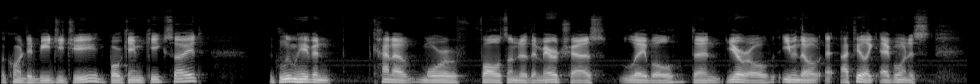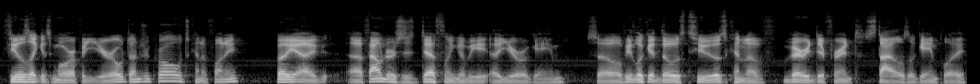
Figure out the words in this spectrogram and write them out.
according to BGG, Board Game Geek site, Gloomhaven kind of more falls under the Ameritrash label than Euro, even though I feel like everyone is feels like it's more of a Euro dungeon crawl, which is kind of funny. But yeah, uh, Founders is definitely going to be a Euro game. So if you look at those two, those kind of very different styles of gameplay.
